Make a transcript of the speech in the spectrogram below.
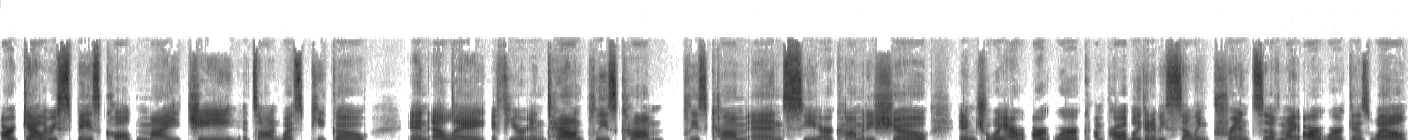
art gallery space called My G. It's on West Pico in LA. If you're in town, please come. Please come and see our comedy show, enjoy our artwork. I'm probably going to be selling prints of my artwork as well.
